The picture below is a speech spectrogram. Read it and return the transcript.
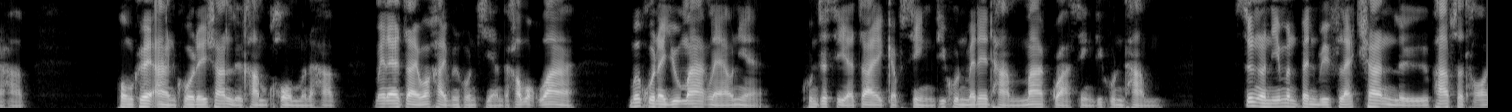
นะครับ ผมเคยอ่าน quotation หรือคำคมนะครับ ไม่แน่ใจว่าใครเป็นคนเขียนแต่เขาบอกว่า เมื่อคุณอายุมากแล้วเนี่ย คุณจะเสียใจกับสิ่งที่คุณไม่ได้ทำมากกว่าสิ่งที่คุณทำซึ่งอันนี้มันเป็น reflection หรือภาพสะท้อน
